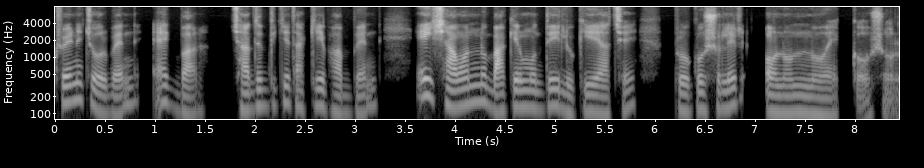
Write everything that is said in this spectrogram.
ট্রেনে চড়বেন, একবার ছাদের দিকে তাকিয়ে ভাববেন, এই সামান্য বাঁকের মধ্যেই লুকিয়ে আছে প্রকৌশলের অনন্য এক কৌশল।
